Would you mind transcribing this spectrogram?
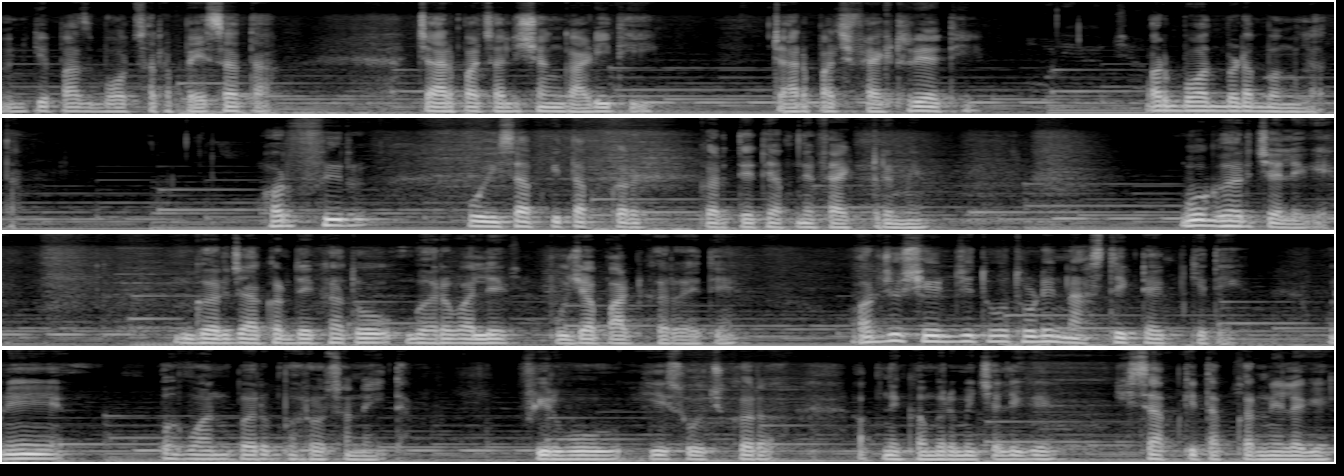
उनके पास बहुत सारा पैसा था। चार पाँच आलिशान गाड़ी थी, चार पाँच फैक्ट्रियाँ थी और बहुत बड़ा बंगला था। और फिर वो हिसाब किताब कर, करते थे अपने फैक्ट्री में। वो घर चले गए। घर जाकर देखा तो घर वाले पूजा पाठ कर रहे थे। और जो शेठ जी थे वो थोड़े नास्तिक टाइप के थे। उन्हें भगवान पर भरोसा नहीं था। फिर वो ये सोचकर अपने कमरे में चले गए, हिसाब किताब करने लगे।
